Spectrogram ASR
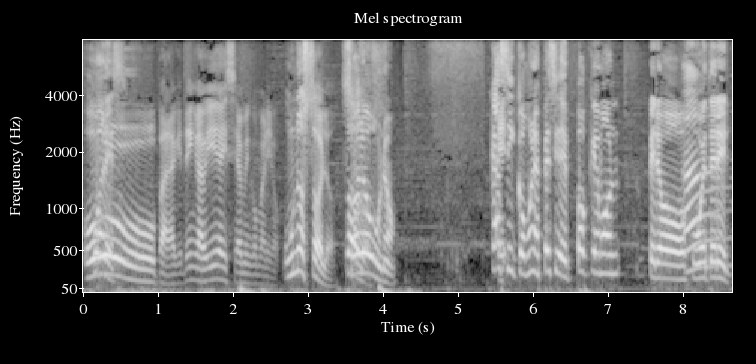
¿Cuál es? Uh, para que tenga vida y sea mi compañero. Uno solo. Solo uno. Casi Eh. como una especie de Pokémon, pero Ah. jugueteril.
